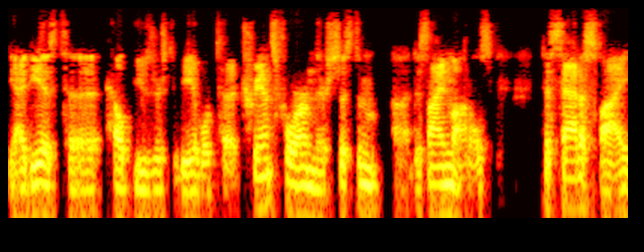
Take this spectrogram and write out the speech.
The idea is to help users to be able to transform their system uh, design models to satisfy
